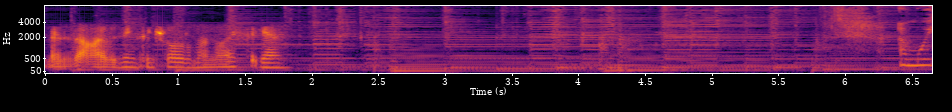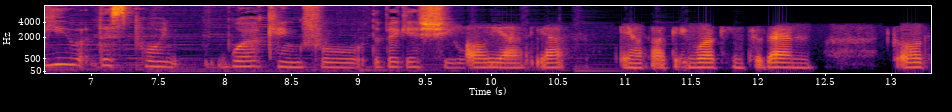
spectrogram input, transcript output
meant that I was in control of my life again. And were you at this point working for the big issue? Oh yeah, yeah. Yes, I've been working for them, God,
